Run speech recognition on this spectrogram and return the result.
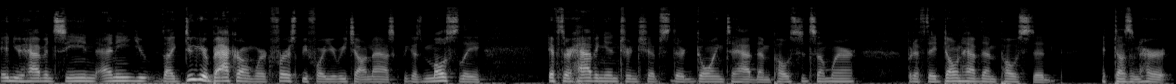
and you haven't seen any you like do your background work first before you reach out and ask because mostly if they're having internships they're going to have them posted somewhere. But if they don't have them posted it doesn't hurt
